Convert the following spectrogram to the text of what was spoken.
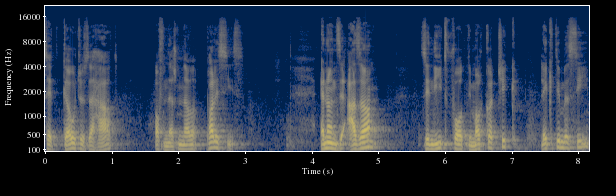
that go to the heart of national policies. And on the other, the need for democratic legitimacy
